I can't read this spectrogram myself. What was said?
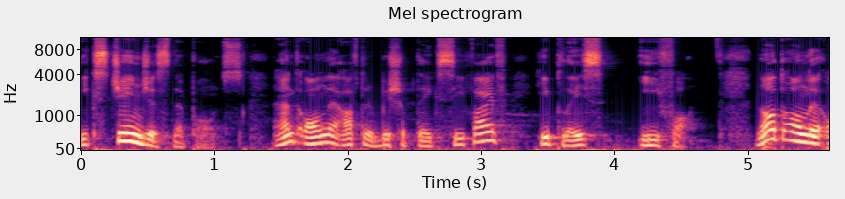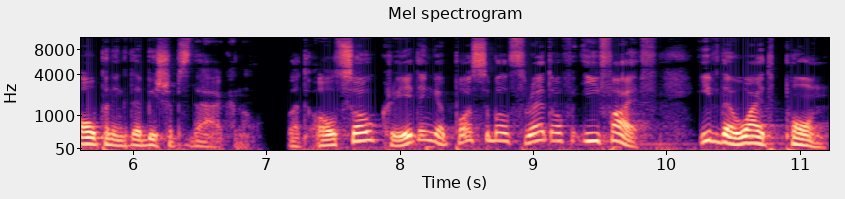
exchanges the pawns and only after bishop takes c5 he plays e4 not only opening the bishop's diagonal but also creating a possible threat of e5. If the white pawn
